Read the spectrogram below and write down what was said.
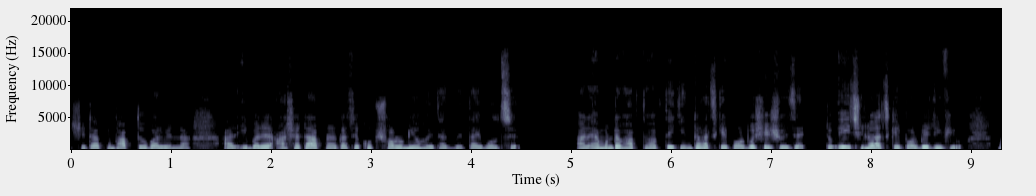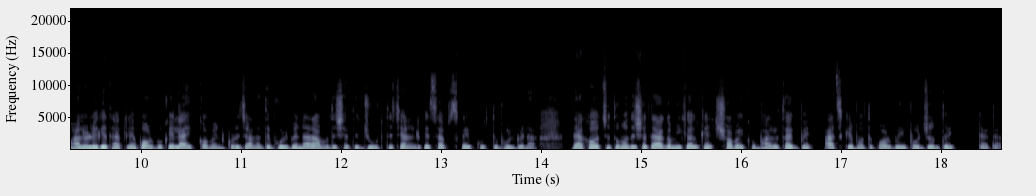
সেটা আপনি ভাবতেও পারবেন না। আর এবারের আশাটা আপনার কাছে খুব স্মরণীয় হয়ে থাকবে, তাই বলছে। আর এমনটা ভাবতে ভাবতেই কিন্তু আজকের পর্ব শেষ হয়ে যায়। তো এই ছিল আজকের পর্বের রিভিউ ভালো লেগে থাকলে পর্বকে লাইক কমেন্ট করে জানাতে ভুলবেন না আর আমাদের সাথে জুড়তে চ্যানেলকে সাবস্ক্রাইব করতে ভুলবে না। দেখা হচ্ছে তোমাদের সাথে আগামীকালকে। সবাই খুব ভালো থাকবে। আজকের মতো পর্ব এই পর্যন্তই। টাটা।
